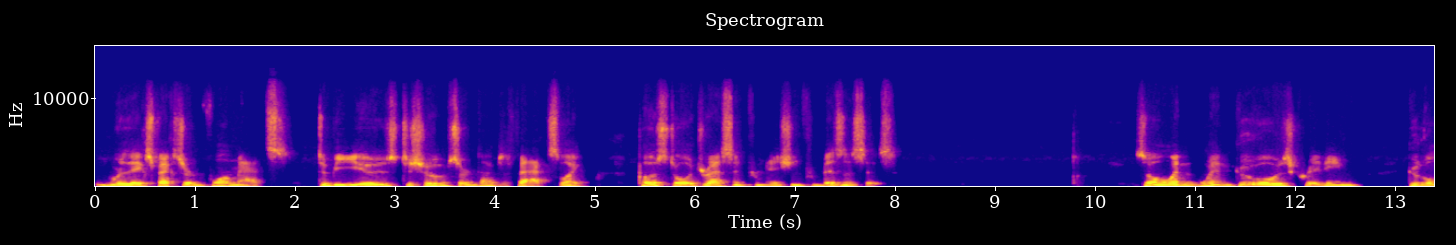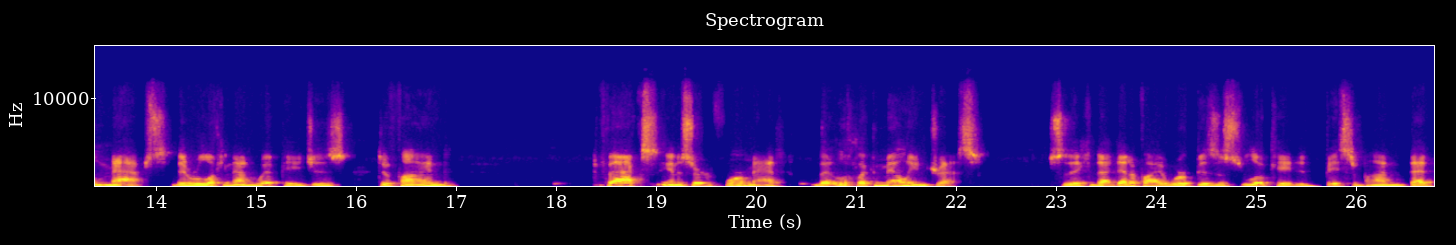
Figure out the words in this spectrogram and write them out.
where they expect certain formats to be used to show certain types of facts, like postal address information for businesses. So when, when Google was creating Google Maps, they were looking on web pages to find facts in a certain format that look like a mailing address. So they can identify where business is located based upon that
